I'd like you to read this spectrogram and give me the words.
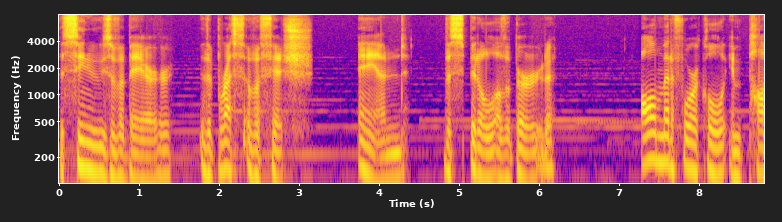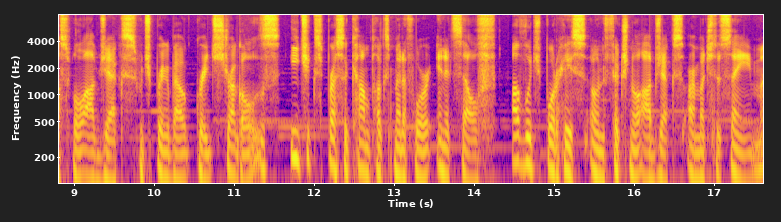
the sinews of a bear, the breath of a fish, and the spittle of a bird. All metaphorical, impossible objects which bring about great struggles, each express a complex metaphor in itself, of which Borges' own fictional objects are much the same.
